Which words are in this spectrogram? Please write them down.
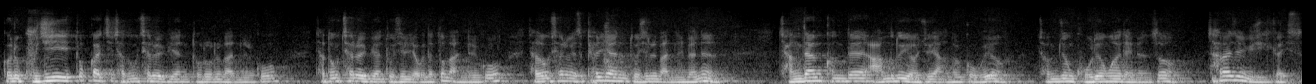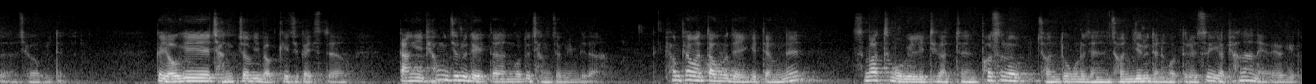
그거를 굳이 똑같이 자동차를 위한 도로를 만들고 자동차를 위한 도시를 여기다 또 만들고 자동차를 위해서 편리한 도시를 만들면은 장담컨대 아무도 여주에 안 올 거고요. 점점 고령화되면서 사라질 위기가 있어요. 제가 볼 때는. 그러니까 여기에 장점이 몇 가지가 있어요. 땅이 평지로 되어 있다는 것도 장점입니다. 평평한 땅으로 되어 있기 때문에 smart mobility 같은 personal 전동으로 되는 전기로 되는 것들을 쓰기가 편하네요. 여기가.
